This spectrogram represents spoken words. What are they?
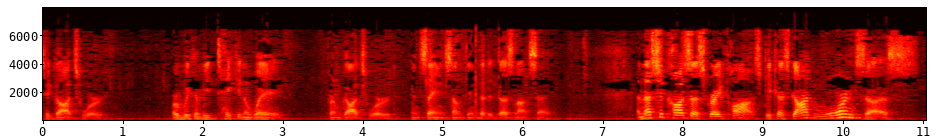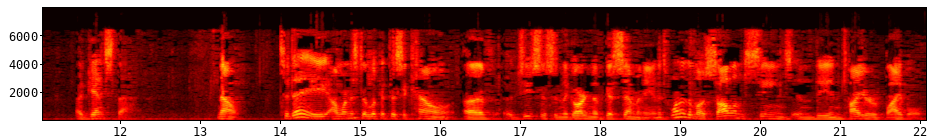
to God's Word. Or we can be taking away from God's Word and saying something that it does not say. And that should cause us great pause because God warns us against that. Now, today I want us to look at this account of Jesus in the Garden of Gethsemane. And it's one of the most solemn scenes in the entire Bible.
